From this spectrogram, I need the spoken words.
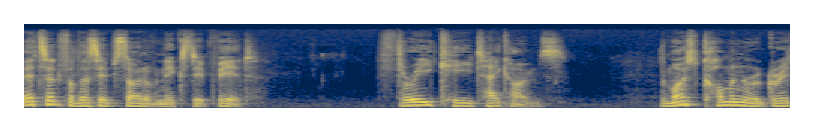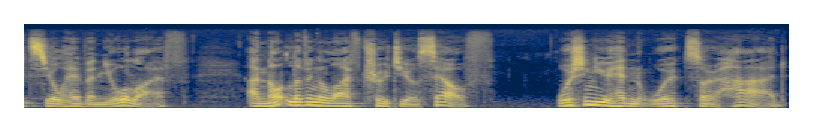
That's it for this episode of Next Step Vet. Three key take homes. The most common regrets you'll have in your life are not living a life true to yourself, wishing you hadn't worked so hard,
